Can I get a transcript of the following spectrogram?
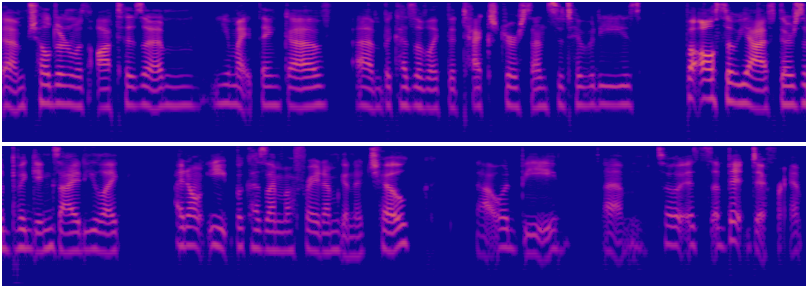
um, children with autism, you might think of um, because of like the texture sensitivities. But also, yeah, if there's a big anxiety, like I don't eat because I'm afraid I'm going to choke, that would be um, so it's a bit different.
